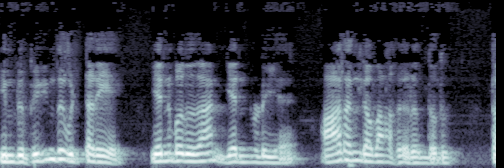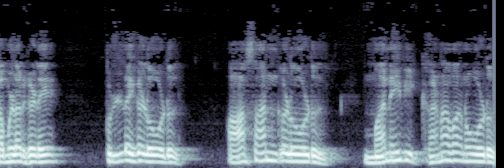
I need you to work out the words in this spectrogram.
இன்று பிரிந்து விட்டதே என்பதுதான் என்னுடைய ஆதங்கமாக இருந்தது. தமிழர்களே பிள்ளைகளோடு ஆசான்களோடு மனைவி கணவனோடு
